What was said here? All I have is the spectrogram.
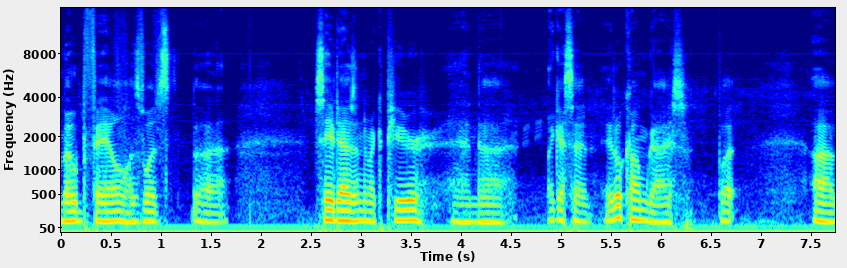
MOAB fail is what's uh, saved as into my computer, and uh, like I said, it'll come, guys. But uh,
